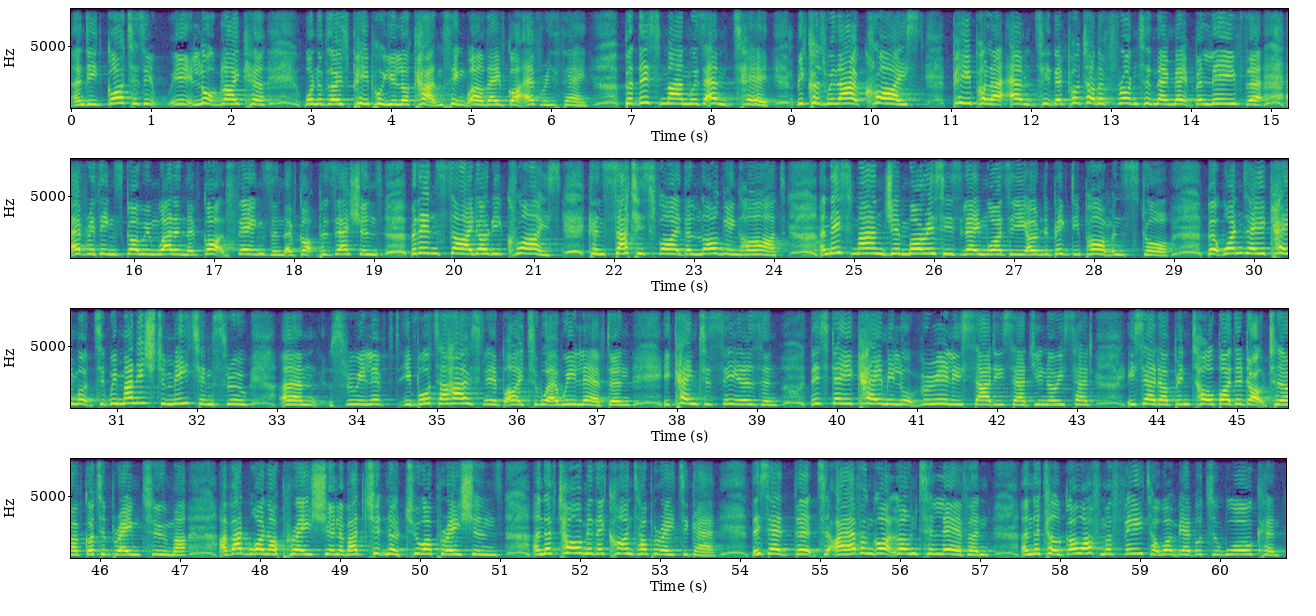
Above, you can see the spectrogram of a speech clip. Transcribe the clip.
and he'd got, as it, it looked like a, one of those people you look at and think, well, they've got everything. But this man was empty because without Christ, people are empty. They put on a front and they make believe that everything's going well and they've got things and they've got possessions. But inside, only Christ can satisfy the longing heart. And this man, Jim Morris, his name was, he owned a big department store. But one day he came up to, we managed to meet him through, um, through he lived, he bought a house nearby to where we lived and he came to see us. And this day he came, he looked looked really sad. He said, you know, he said, he said, I've been told by the doctor I've got a brain tumor. I've had one operation. I've had two, no, two operations. And they've told me they can't operate again. They said that I haven't got long to live and, and that I'll go off my feet. I won't be able to walk. And,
